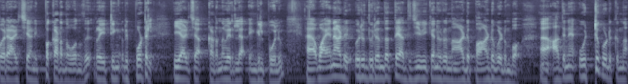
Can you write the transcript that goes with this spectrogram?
ഒരാഴ്ചയാണ് ഇപ്പോൾ കടന്നു പോകുന്നത്. റേറ്റിംഗ് റിപ്പോർട്ടിൽ ഈ ആഴ്ച കടന്നു വരില്ല എങ്കിൽ പോലും. വയനാട് ഒരു ദുരന്തത്തെ അതിജീവിക്കാൻ ഒരു നാട് പാടുപെടുമ്പോൾ അതിനെ ഒറ്റുകൊടുക്കുന്ന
